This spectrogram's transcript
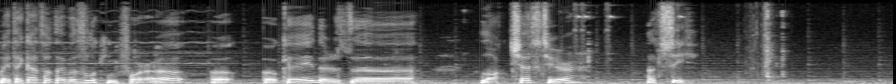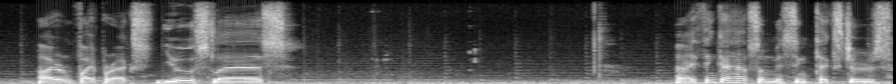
Wait, I got what I was looking for. Oh, oh, okay, there's a locked chest here. Let's see. Iron Viper Axe, useless. I think I have some missing textures.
